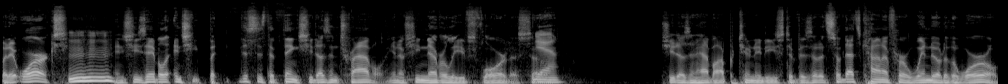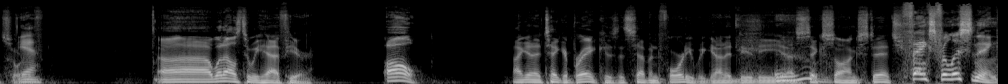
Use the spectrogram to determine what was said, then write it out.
but it works, and she's able. And she, but this is the thing: she doesn't travel. You know, she never leaves Florida, so Yeah. she doesn't have opportunities to visit it. So that's kind of her window to the world, sort Yeah. of. Uh, what else do we have here? Oh, I got to take a break because it's 740. We got to do the uh, six song stitch. Thanks for listening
